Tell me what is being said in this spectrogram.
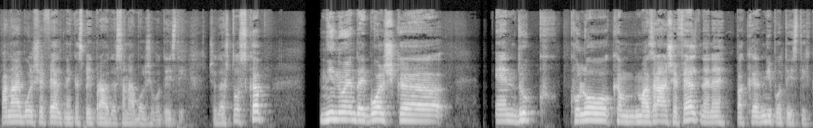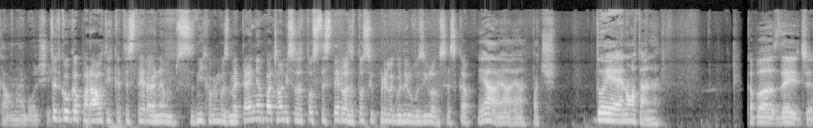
pa najboljše feltne, ki spet pravijo, da so najboljši po testih. Če daš to skup, ni nujen, da je boljši kot en drug kolo, ki ima zraven še feltne, ne, pa ki ni po testih kao najboljši. To je tako, kot pa avtih, ki testirajo ne, s njihovim vzmetenjem, pač oni so zato testirali, zato si prilagodili vozilo, vse skupaj. Ja, ja, ja, pač to je enota. Ne. Kaj pa zdaj, če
